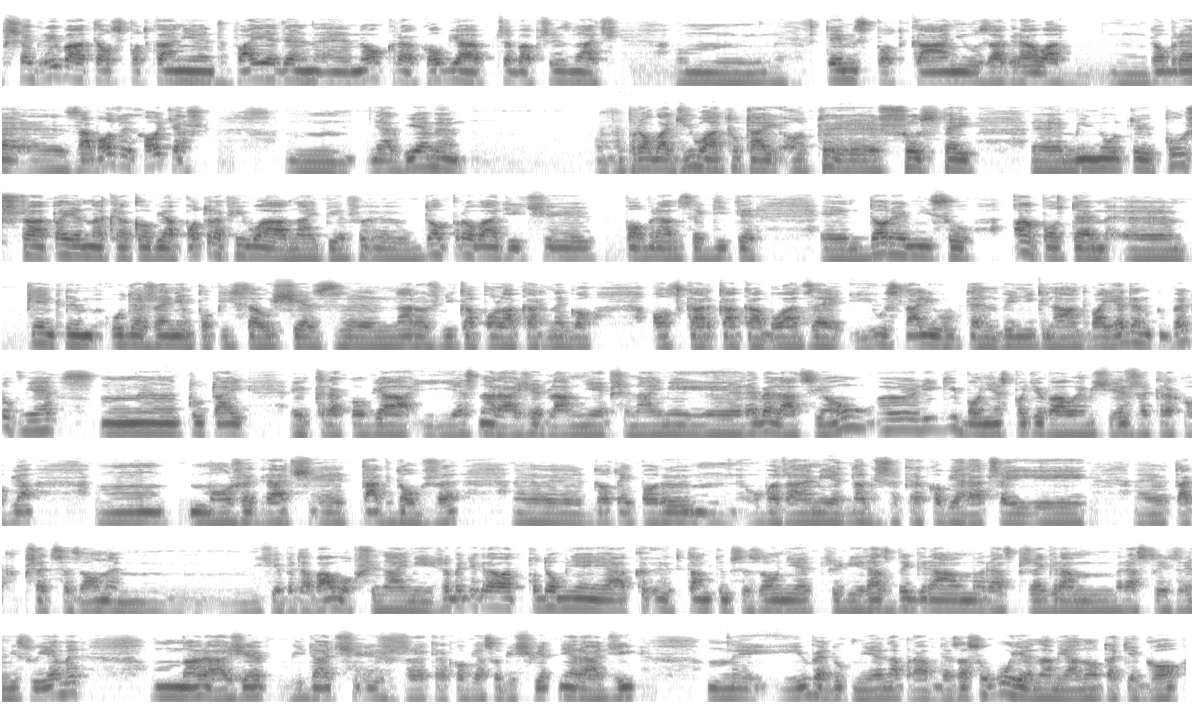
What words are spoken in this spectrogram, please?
przegrywa to spotkanie 2-1. No, Krakowia, trzeba przyznać, mm, w tym spotkaniu zagrała dobre zawody, chociaż mm, jak wiemy, prowadziła tutaj od szóstej minuty puszcza, to jednak Krakowia potrafiła najpierw e, doprowadzić e, po bramce Gity do remisu, a potem pięknym uderzeniem popisał się z narożnika pola karnego Oskar Kakabładze i ustalił ten wynik na 2-1. Według mnie mm, tutaj Krakowia jest na razie dla mnie przynajmniej rewelacją ligi, bo nie spodziewałem się, że Krakowia może grać e, tak dobrze. E, do tej pory uważałem jednak, że Krakowia raczej e, tak przed sezonem mi się wydawało przynajmniej, że będzie grała podobnie jak w tamtym sezonie, czyli raz wygram, raz przegram, raz coś zremisujemy. Na razie widać, że Krakowia sobie świetnie radzi i według mnie naprawdę zasługuje na miano takiego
